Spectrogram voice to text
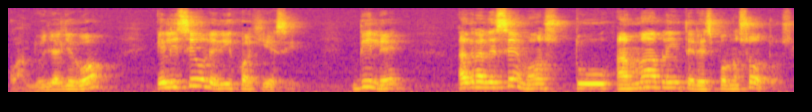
Cuando ella llegó, Eliseo le dijo a Giesi, dile, agradecemos tu amable interés por nosotros.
